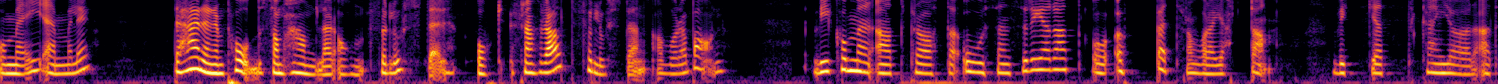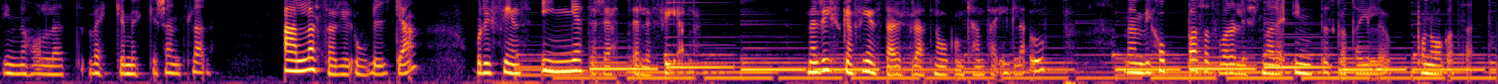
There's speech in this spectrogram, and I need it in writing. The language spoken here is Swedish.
Och mig, Emily. Det här är en podd som handlar om förluster och framförallt förlusten av våra barn. Vi kommer att prata osensurerat och öppet från våra hjärtan. Vilket kan göra att innehållet väcker mycket känslor. Alla sörjer olika och det finns inget rätt eller fel. Men risken finns därför att någon kan ta illa upp. Men vi hoppas att våra lyssnare inte ska ta illa upp på något sätt.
